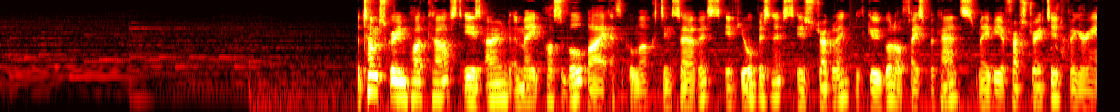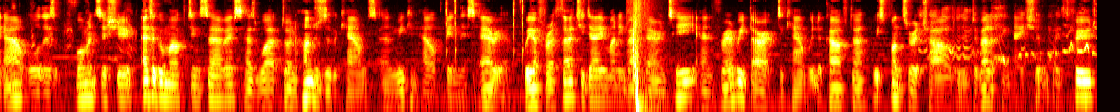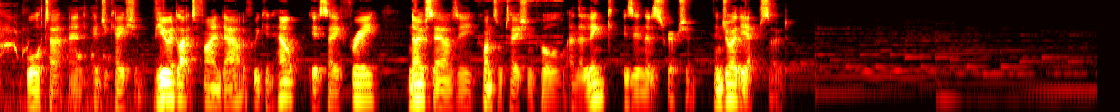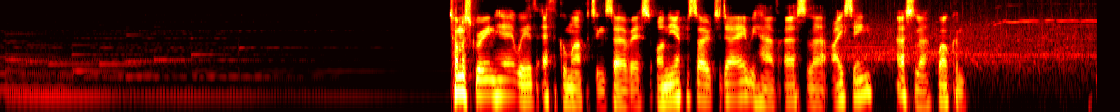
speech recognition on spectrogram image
The Thomas Green podcast is owned and made possible by Ethical Marketing Service. If your business is struggling with Google or Facebook ads, maybe you're frustrated figuring it out or there's a performance issue, Ethical Marketing Service has worked on hundreds of accounts and we can help in this area. We offer a 30 day money back guarantee, and for every direct account we look after, we sponsor a child in a developing nation with food, water, and education. If you would like to find out if we can help, it's a free no salesy consultation call, and the link is in the description. Enjoy the episode. Thomas Green here with Ethical Marketing Service. On the episode today, we have Ursula Eising. Ursula, welcome.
